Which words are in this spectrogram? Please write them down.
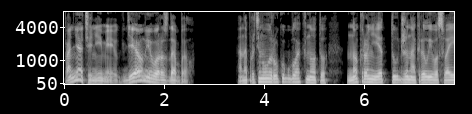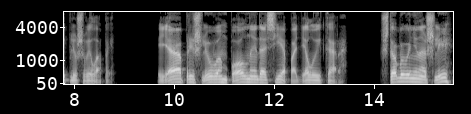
Понятия не имею, где он его раздобыл. Она протянула руку к блокноту, но Кронье тут же накрыл его своей плюшевой лапой. «Я пришлю вам полное досье по делу Икара. Что бы вы ни нашли,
